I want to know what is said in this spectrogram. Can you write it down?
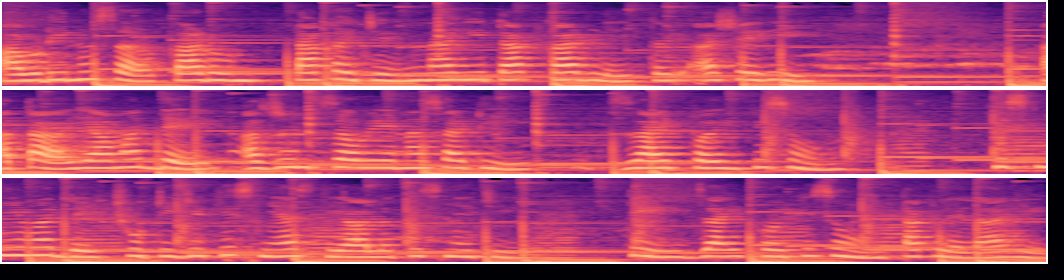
आवडीनुसार काढून टाकायचे. नाही टाक काढले तर असेही. आता यामध्ये अजून चव येण्यासाठी जायफळ किसून किसणीमध्ये छोटी जी किसणी असते आलं किसण्याची ती जायफळ किसून टाकलेलं आहे.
